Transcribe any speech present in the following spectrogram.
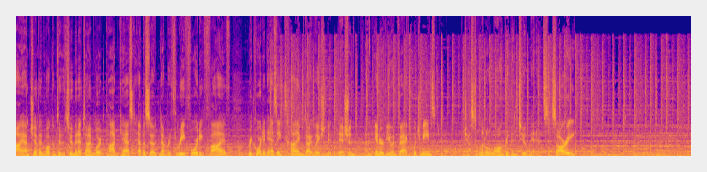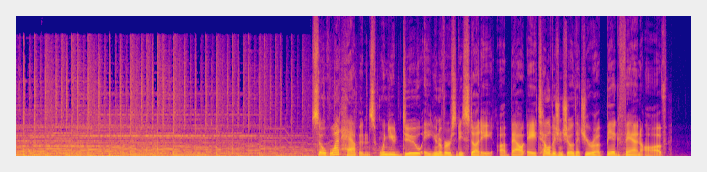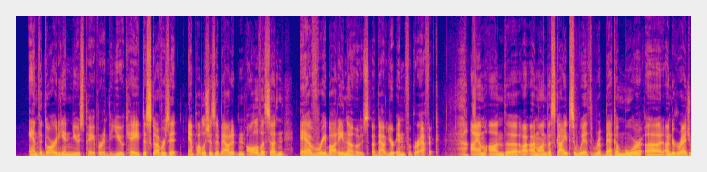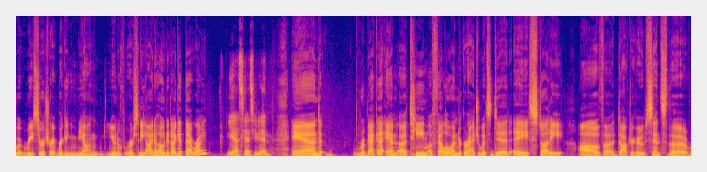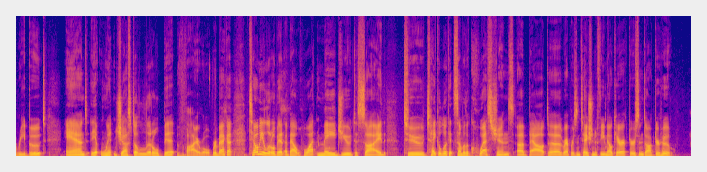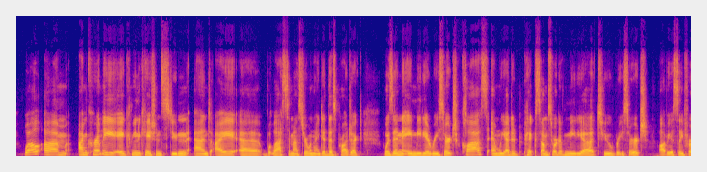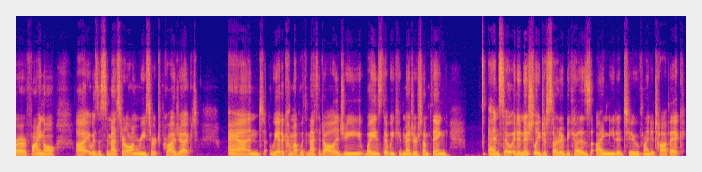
Hi, I'm Chip, and welcome to the Two Minute Time Lord podcast, episode number 345, recorded as a time dilation edition, an interview, in fact, which means just a little longer than two minutes. Sorry. So, what happens when you do a university study about a television show that you're a big fan of, and the Guardian newspaper in the UK discovers it and publishes about it, and all of a sudden, everybody knows about your infographic? I am on the I'm on the Skypes with Rebecca Moore, uh, undergraduate researcher at Brigham Young University, Idaho. Did I get that right? Yes, yes, you did. And Rebecca and a team of fellow undergraduates did a study of uh, Doctor Who since the reboot, and it went just a little bit viral. Rebecca, tell me a little bit about what made you decide to take a look at some of the questions about uh, representation of female characters in Doctor Who. Well, um, I'm currently a communications student, and I, uh, last semester when I did this project, was in a media research class, and we had to pick some sort of media to research. Obviously, for our final, uh, it was a semester long research project, and we had to come up with methodology, ways that we could measure something. And so it initially just started because I needed to find a topic.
